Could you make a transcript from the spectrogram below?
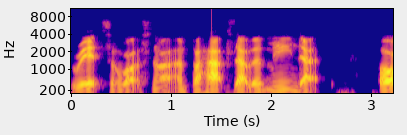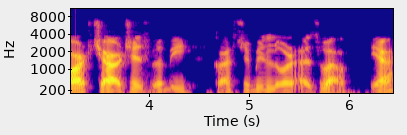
rates and what's not and perhaps that will mean that our charges will be considerably lower as well. Yeah?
